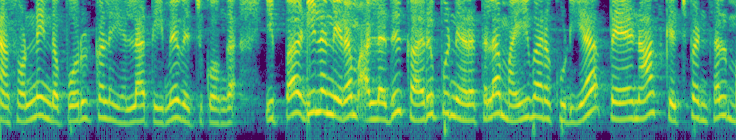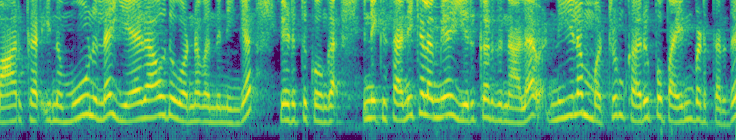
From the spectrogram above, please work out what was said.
நான் சொன்ன இந்த பொருட்களை எல்லாத்தையுமே வச்சுக்கோங்க. இப்போ இப்போ நீல நிறம் அல்லது கருப்பு நிறத்தில் மை வரக்கூடிய பேனா ஸ்கெட்ச் பென்சில் மார்க்கர் இந்த மூணில் ஏதாவது ஒன்றை வந்து நீங்கள் எடுத்துக்கோங்க. இன்னைக்கு சனிக்கிழமையாக இருக்கிறதுனால நீலம் மற்றும் கருப்பு பயன்படுத்துறது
